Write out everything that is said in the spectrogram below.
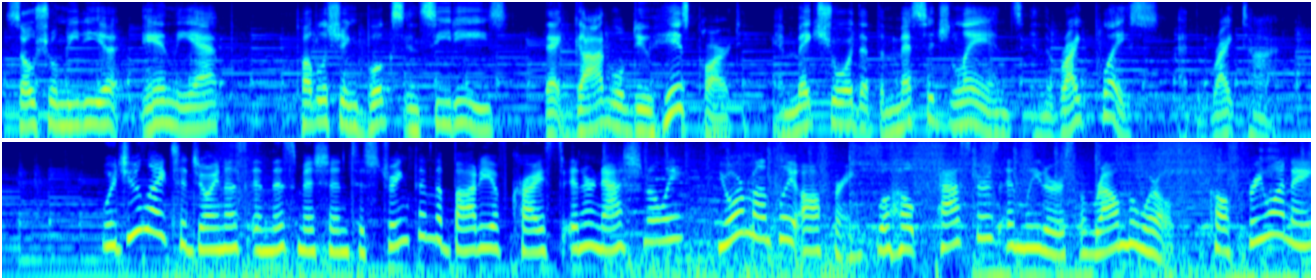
social media, and the app, publishing books and CDs, that God will do His part and make sure that the message lands in the right place at the right time. Would you like to join us in this mission to strengthen the body of Christ internationally? Your monthly offering will help pastors and leaders around the world. Call 318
